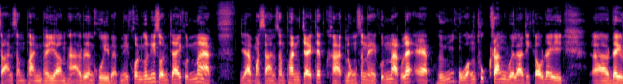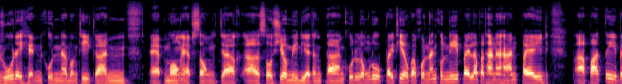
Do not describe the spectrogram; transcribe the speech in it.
สารสัมพันธ์ พยายามหาเรื่องคุยแบบนี้คนคนนี้สนใจคุณมาก อยากมาสารสัมพันธ์ใจแทบขาดหลงเสน่ห์คุณมาก และแอบหึงหวงทุกครั้งเวลาที่เขาได้ได้รู้ได้เห็นคุณนะบางทีการแอบมองแอบส่องจากโซเชียลมีเดียต่างๆ คุณลงรูปไปเที่ยวกับคนนั้นคนนี้ไปรับประทานอาหารไปปาร์ตี้ไป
